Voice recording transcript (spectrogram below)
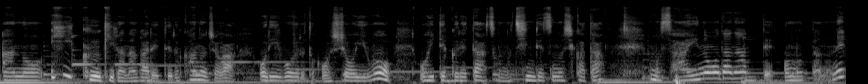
あのいい空気が流れてる彼女がオリーブオイルとかお醤油を置いてくれたその陳列の仕方。もう才能だなって思ったのね。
